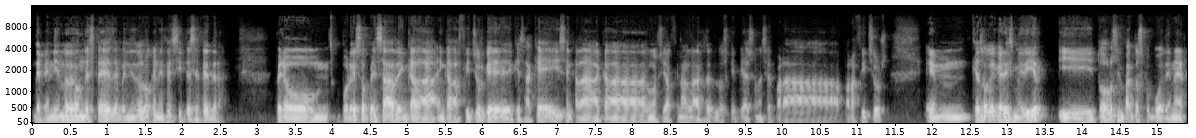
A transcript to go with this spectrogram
Dependiendo de dónde estés, dependiendo de lo que necesites, etcétera. Pero mm, por eso pensad en cada, en cada feature que, saquéis, en cada, cada, bueno, si al final los KPIs suelen ser para, para features, em, qué es lo que queréis medir y todos los impactos que puede tener.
